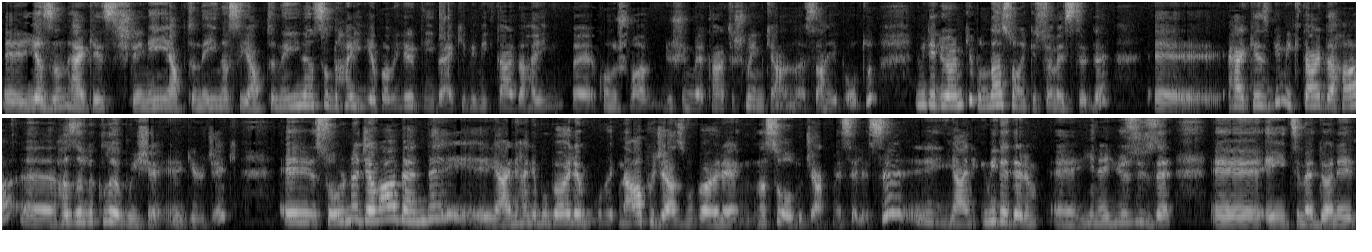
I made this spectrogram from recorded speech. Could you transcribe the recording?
e, yazın herkes işte neyi yaptı, neyi nasıl yaptı, neyi nasıl daha iyi yapabilir diye belki bir miktar daha iyi e, konuşma, düşünme, tartışma imkanına sahip oldu. Ümit ediyorum ki bundan sonraki sömestrde herkes bir miktar daha hazırlıklı bu işe girecek. Ee, soruna cevaben de yani hani bu böyle ne yapacağız bu böyle nasıl olacak meselesi. Ee, yani ümit ederim e, yine yüz yüze e, eğitime döne,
